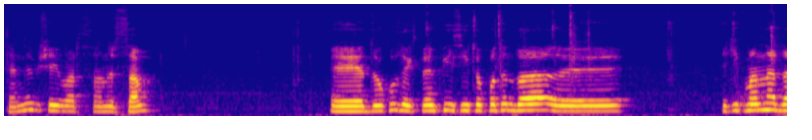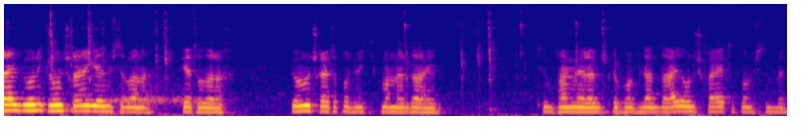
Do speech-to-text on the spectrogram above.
Sende bir şey var sanırsam. Ee, 9X ben PC topladım da ee, ekipmanlar dahil bir 12-13 kaya gelmişti bana fiyat olarak. Bir 13 kaya toplamıştım ekipmanlar dahil. Tüm kamera, mikrofon falan dahil 13 kaya toplamıştım ben.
